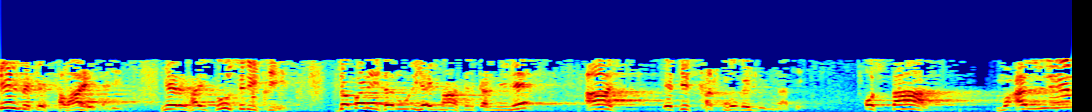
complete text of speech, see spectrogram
علم کے فوائد ہیں۔ میرے بھائی، دوسری چیز جو بڑی ضروری ہے علم حاصل کرنے میں، آج یہ چیز ختم ہو گئی دنیا سے استاد، معلم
